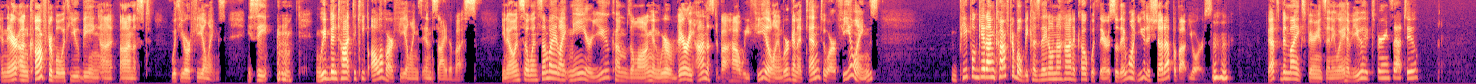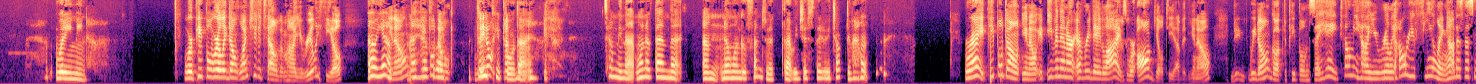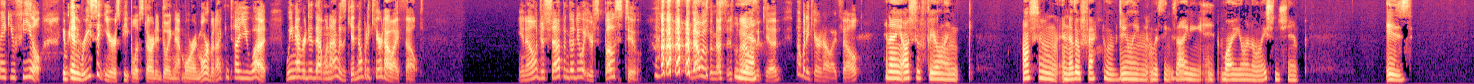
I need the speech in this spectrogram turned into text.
and they're uncomfortable with you being uh, honest with your feelings you see we've been taught to keep all of our feelings inside of us you know and so when somebody like me or you comes along and we're very honest about how we feel and we're going to tend to our feelings people get uncomfortable because they don't know how to cope with theirs so they want you to shut up about yours. Hmm that's been my experience anyway. Have you experienced that too? "What do you mean?" where people really don't want you to tell them how you really feel Oh yeah, you know? I have people like don't three don't people come- that tell me that. One of them that I'm no longer friends with that we just literally talked about. Right. People don't, you know, it, even in our everyday lives, we're all guilty of it, you know. We don't go up to people and say, "Hey, tell me how you really how are you feeling? How does this make you feel?" In recent years, people have started doing that more and more, but I can tell you what, we never did that when I was a kid. Nobody cared how I felt. You know, just shut up and go do what you're supposed to. that was the message when I was a kid. Nobody cared how I felt. And I also feel like also another factor of dealing with anxiety while you're in a relationship is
